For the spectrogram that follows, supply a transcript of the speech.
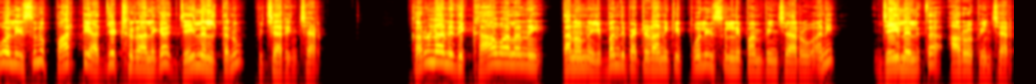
పోలీసులు పార్టీ అధ్యక్షురాలిగా జయలలితను విచారించారు. కరుణానిధి కావాలని తనను ఇబ్బంది పెట్టడానికి పోలీసుల్ని పంపించారు అని జయలలిత ఆరోపించారు.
